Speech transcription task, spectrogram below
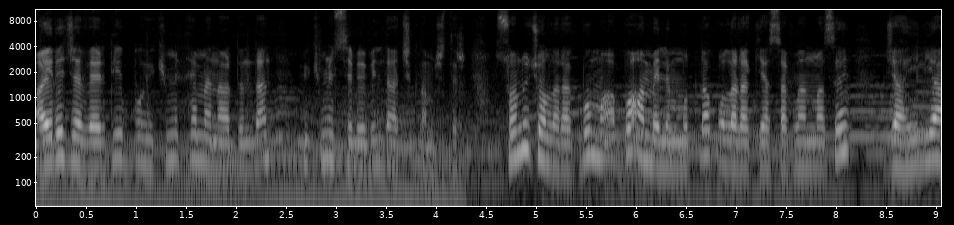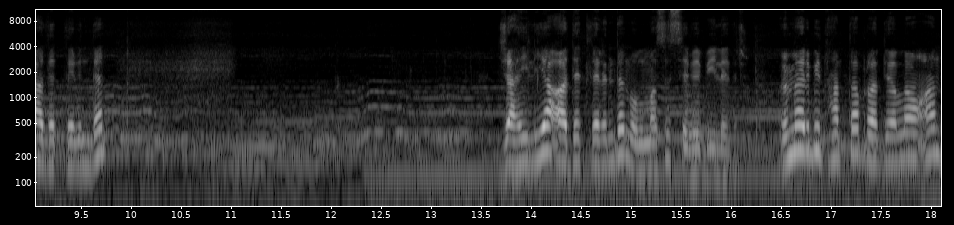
Ayrıca verdiği bu hükmün hemen ardından hükmün sebebini de açıklamıştır. Sonuç olarak bu, bu amelin mutlak olarak yasaklanması cahiliye adetlerinden cahiliye adetlerinden olması sebebiyledir. Ömer bin Hattab radıyallahu an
